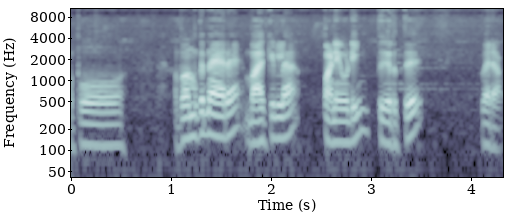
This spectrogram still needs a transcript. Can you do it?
അപ്പോൾ അപ്പോൾ നമുക്ക് നേരെ ബാക്കിയുള്ള പണിയോടെയും തീർത്ത് വരാം.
